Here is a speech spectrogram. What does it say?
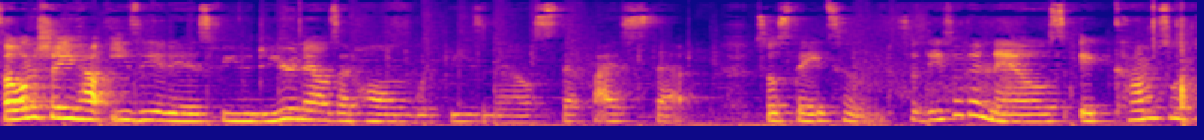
So I wanna show you how easy it is for you to do your nails at home with these nails step by step. So stay tuned. So these are the nails. It comes with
